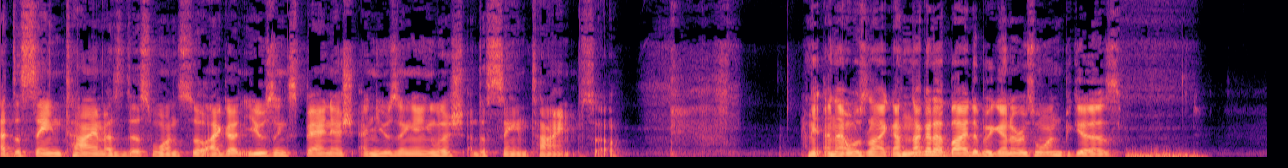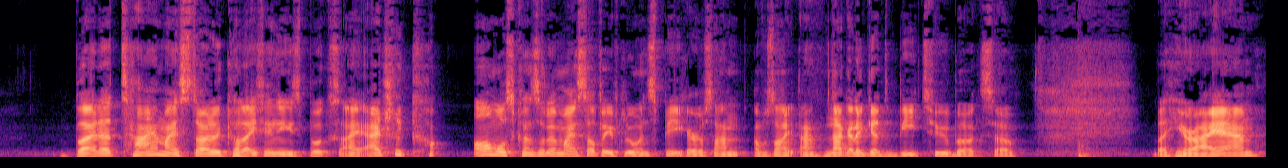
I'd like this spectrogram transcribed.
at the same time as this one, so I got using Spanish and using English at the same time, so. And I was like, I'm not gonna buy the beginner's one because by the time I started collecting these books, I actually almost consider myself a fluent speaker, so I'm, I was like, I'm not gonna get the B2 book, so. But here I am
